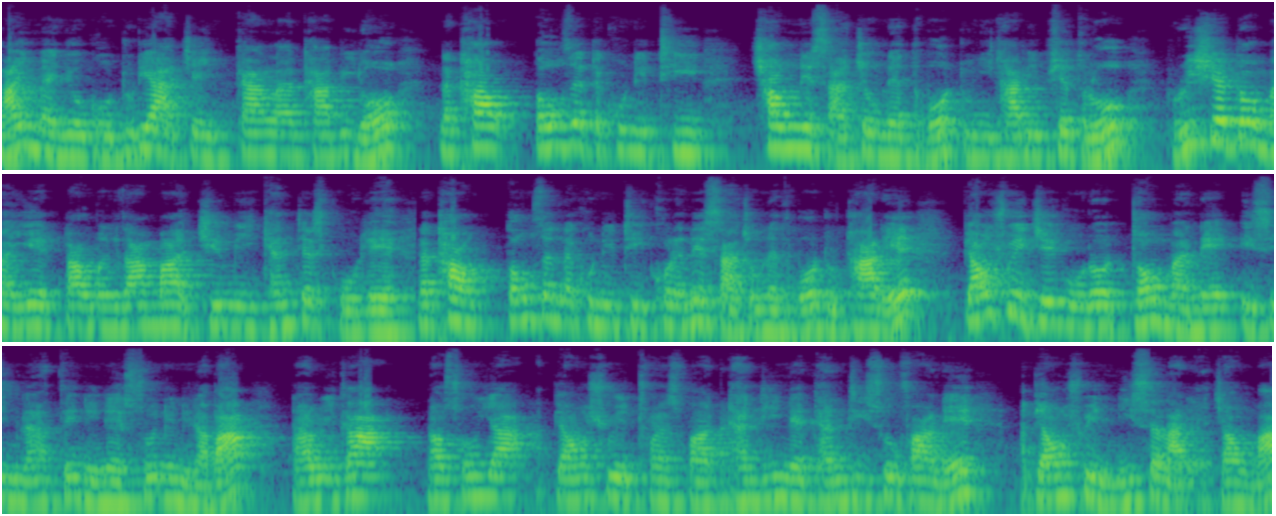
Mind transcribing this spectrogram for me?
Mike Maignan ကိုဒုတိယအကြိမ်ကန်လန်ထားပြီးတော့2031ခုနှစ်ထိ6နှစ်စာချုပ်နဲ့သဘောတူညီထားပြီးဖြစ်သလို Borussia Dortmund ရဲ့တောင်ပန်ကစားမ Jimmy Kantes ကိုလည်း2032ခုနှစ်ထိ9နှစ်စာချုပ်နဲ့သဘောတူထားတယ်။ပြောင်းရွှေ့ခြင်းကိုတော့ Dortmund နဲ့ AC Milan အသင်းတွေနဲ့ဆွေးနွေးနေတာပါ။ဒါတွေက နောက်ဆုံးရအပြောင်းရွှေ့ transfer ဒန်ဒီနဲ့ဒန်ဒီဆိုဖာနဲ့အပြောင်းရွှေ့နီးစပ်လာတဲ့အကြောင်းပါ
